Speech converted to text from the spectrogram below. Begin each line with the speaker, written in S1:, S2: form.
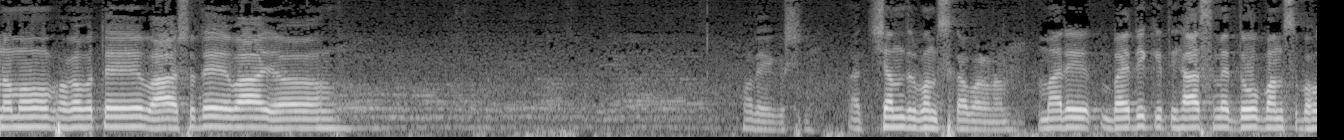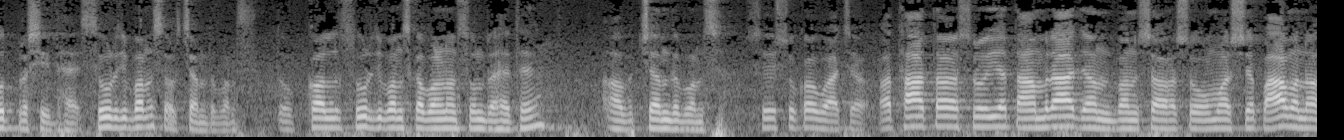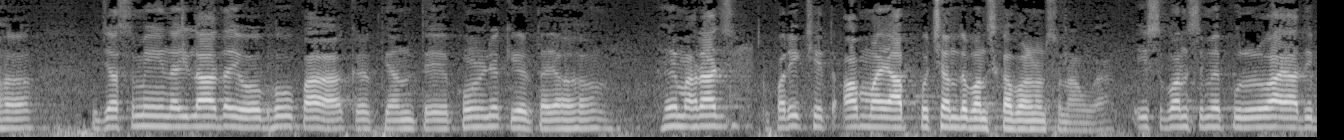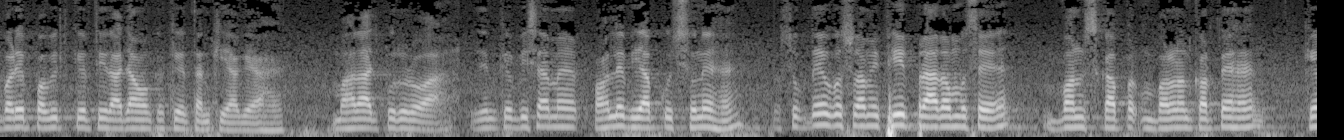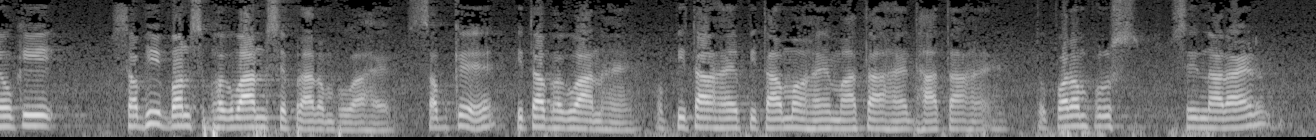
S1: नमो भगवते वासुदेवाय। हरे कृष्ण। चंद्र वंश का वर्णन। हमारे वैदिक इतिहास में दो वंश बहुत प्रसिद्ध है, सूर्य वंश और चंद्र वंश। तो कल सूर्य वंश का वर्णन सुन रहे थे, अब चंद्र वंश। श्री शुकवाच अथात श्रूयताम राजन वंश सोमस्य पावन। जस्मिनैलादयो भूपा पुण्य कीर्तय हे महाराज, परीक्षित, अब मैं आपको चंद्र वंश का वर्णन सुनाऊँगा। इस वंश में पुरुरवा आदि बड़े पवित्र कीर्ति राजाओं का कीर्तन किया गया है। महाराज पुरुरवा, जिनके विषय में पहले भी आप कुछ सुने हैं तो सुखदेव गोस्वामी फिर प्रारंभ से वंश का वर्णन करते हैं, क्योंकि सभी वंश भगवान से प्रारंभ हुआ है। सबके पिता भगवान हैं। और पिता है, पितामह है, माता है, धाता है। तो परम पुरुष श्री नारायण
